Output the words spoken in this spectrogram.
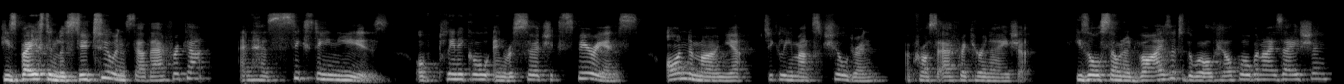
He's based in Lesotho in South Africa and has 16 years of clinical and research experience on pneumonia, particularly amongst children across Africa and Asia. He's also an advisor to the World Health Organization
